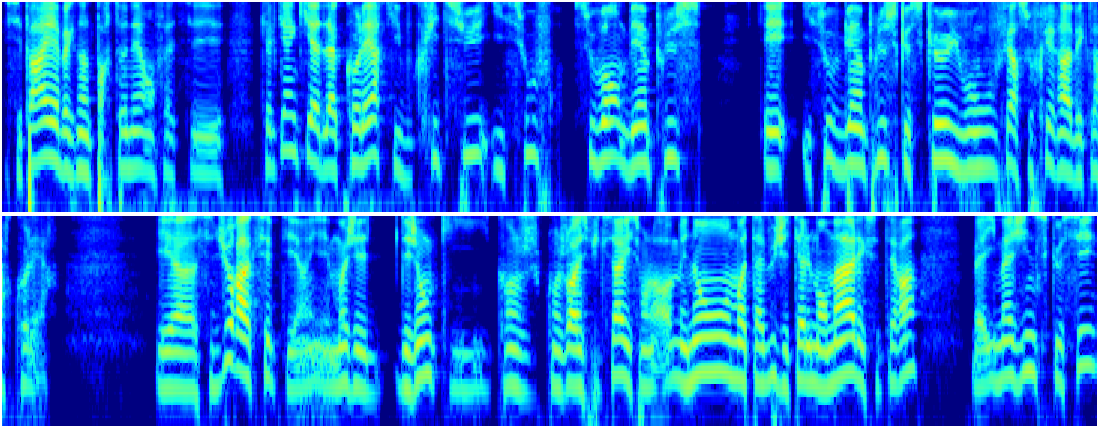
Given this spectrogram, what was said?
C'est pareil avec notre partenaire en fait. C'est quelqu'un qui a de la colère, qui vous crie dessus, il souffre souvent bien plus et ils souffrent bien plus que ce qu'ils vont vous faire souffrir avec leur colère. Et euh, c'est dur à accepter. Hein. Et moi, j'ai des gens qui, quand je, je leur explique ça, ils sont là, oh, mais non, moi, t'as vu, j'ai tellement mal, etc. Bah, imagine ce que c'est.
